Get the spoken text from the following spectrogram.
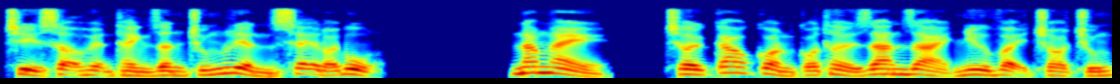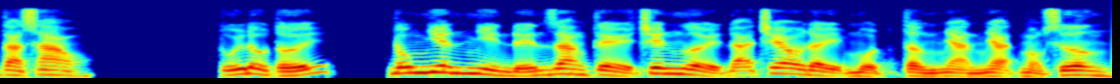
Chỉ sợ huyện thành dân chúng liền sẽ đói bụng. 5 ngày, trời cao còn có thời gian dài như vậy cho chúng ta sao? Túi đầu tới, đông nhiên nhìn đến giang tề trên người đã treo đầy một tầng nhàn nhạt mỏng xương.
